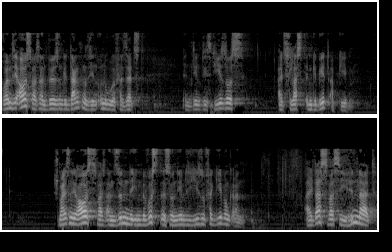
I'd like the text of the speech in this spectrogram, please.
Räumen Sie aus, was an bösen Gedanken Sie in Unruhe versetzt, indem Sie es Jesus als Last im Gebet abgeben. Schmeißen Sie raus, was an Sünde Ihnen bewusst ist und nehmen Sie Jesu Vergebung an. All das, was Sie hindert,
